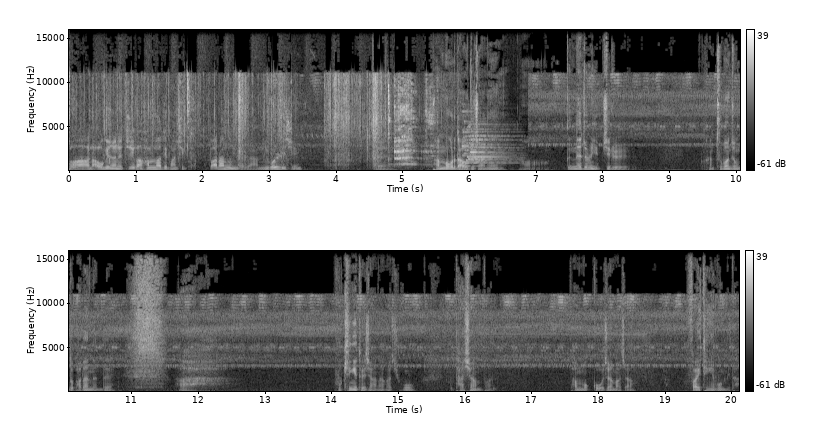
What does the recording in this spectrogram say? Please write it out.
와 나오기 전에 찌가 한 마디 반씩 빨았는데 왜 안 걸리지? 네. 밥 먹으러 나오기 전에, 어, 끝내주는 입질을 한 두 번 정도 받았는데, 아, 후킹이 되지 않아가지고, 다시 한번 밥 먹고 오자마자 파이팅 해봅니다.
